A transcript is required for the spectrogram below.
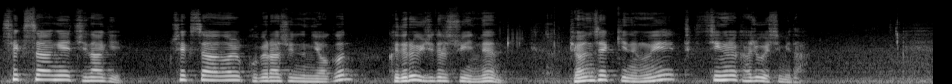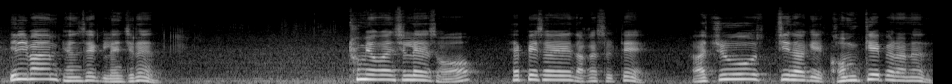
색상의 진하기, 색상을 구별할 수 있는 능력은 그대로 유지될 수 있는 변색 기능의 특징을 가지고 있습니다. 일반 변색 렌즈는 투명한 실내에서 햇빛에 나갔을 때 아주 진하게 검게 변하는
